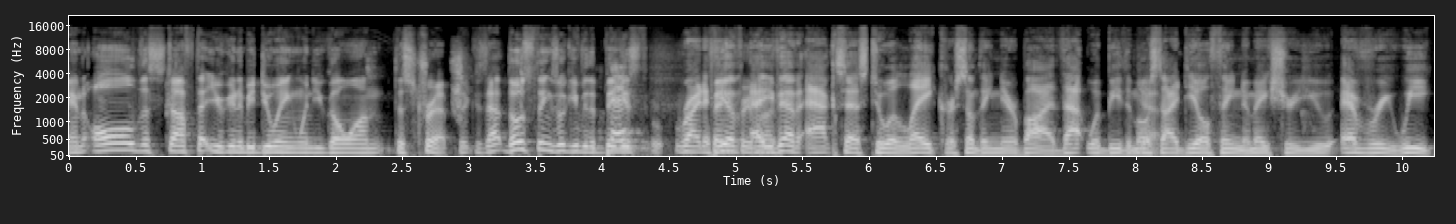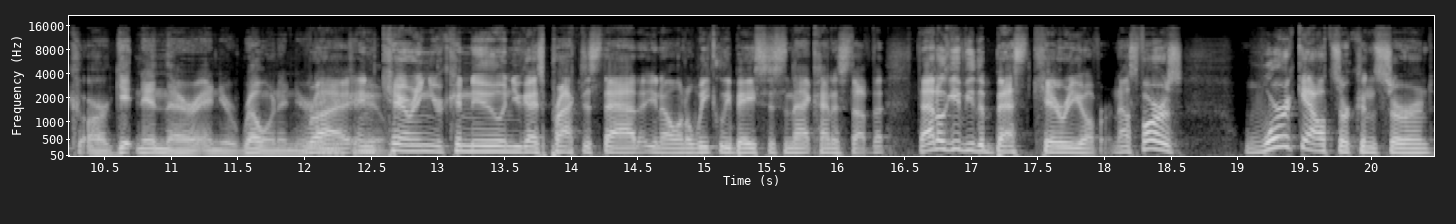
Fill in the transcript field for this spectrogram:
and all the stuff that you're going to be doing when you go on this trip because that those things will give you the biggest Right. If you have for your if you have access to a lake or something nearby, that would be the most Yeah. ideal thing to make sure you every week are getting in there and you're rowing in your in your right canoe. and carrying your canoe and you guys practice that you know on a weekly basis and that kind of stuff that, that'll give you the best carryover now as far as workouts are concerned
